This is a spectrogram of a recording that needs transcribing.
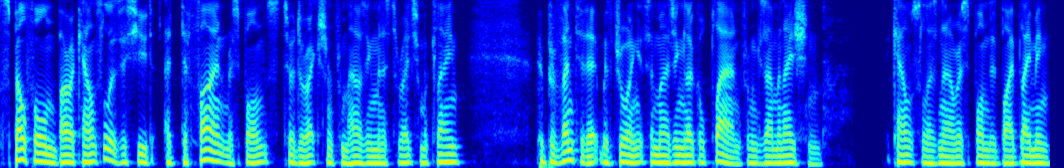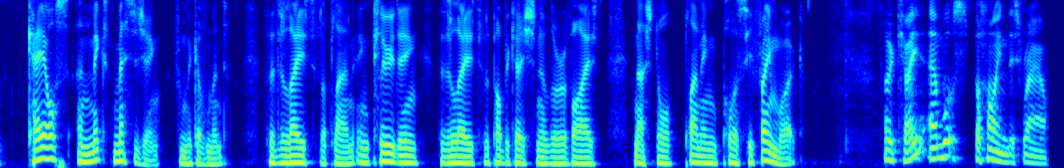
Spelthorne Borough Council has issued a defiant response to a direction from Housing Minister Rachel Maclean, who prevented it withdrawing its emerging local plan from examination. The council has now responded by blaming chaos and mixed messaging from the government for the delays to the plan, including the delays to the publication of the revised National Planning Policy Framework. Okay, and what's behind this row?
